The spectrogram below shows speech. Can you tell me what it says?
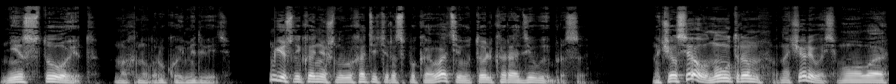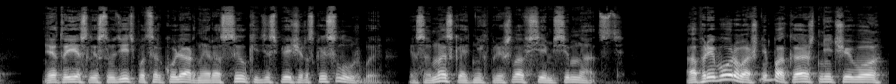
«Не стоит», — махнул рукой медведь. «Если, конечно, вы хотите распаковать его только ради выброса. Начался он утром, в начале восьмого. Это если судить по циркулярной рассылке диспетчерской службы. СМС от них пришла в 7.17. А прибор ваш не покажет ничего».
